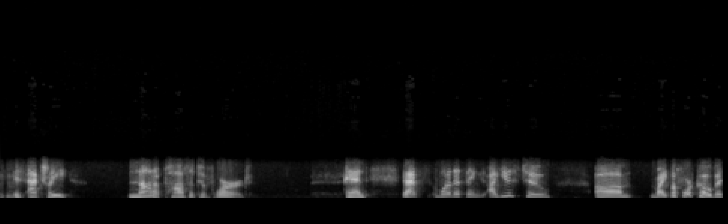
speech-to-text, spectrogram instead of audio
mm-hmm. is actually not a positive word. And that's one of the things I used to um, right before COVID,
